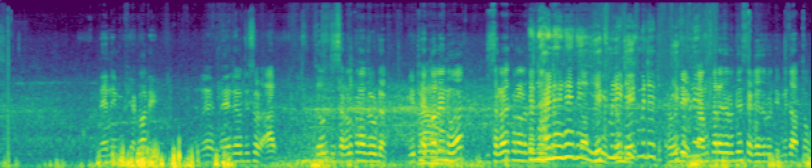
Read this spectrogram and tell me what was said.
नाही नाही मी फेकाले नाही जाऊ दे सोड आ- जाऊन दुसऱ्याला कोणाला जाऊ टाक मी फेकाले ना दुसऱ्याला कोणाला नाही एक मिनिट एक. मिनिट काम करायचं राहू दे सगळं राहू दे मी जातो.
